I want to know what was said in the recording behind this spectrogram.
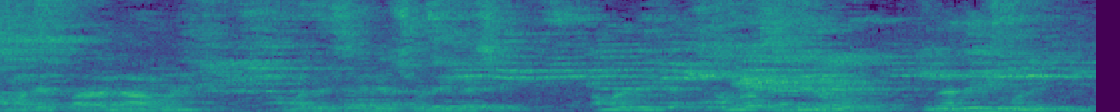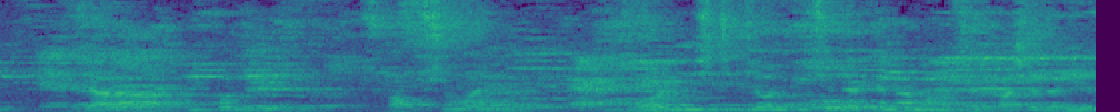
আমাদের পাড়ার নাগরিক, আমাদের ছেড়ে চলে গেছে। আমরা আমরা ওনাদেরই মনে করি। যারা বিপদে সবসময় ঝড় মিষ্টি জল কিছু দেখে না মানুষের পাশে দাঁড়িয়ে।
